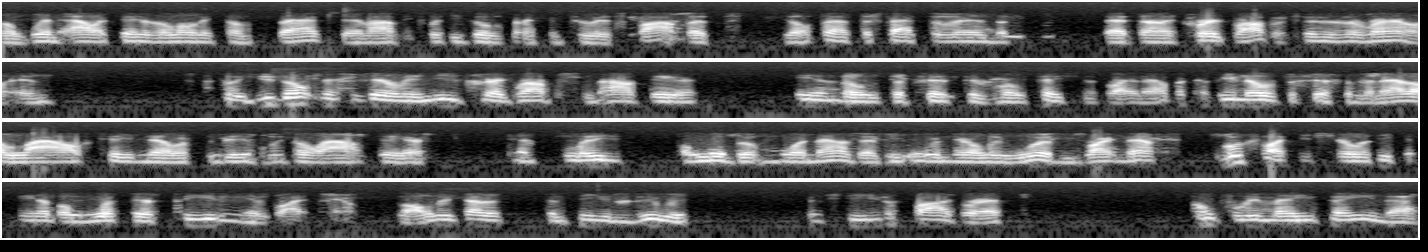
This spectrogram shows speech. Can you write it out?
uh, when Alexander Anzalone comes back, then obviously he goes back into his spot. But you also have to factor in the, that uh, Craig Robertson is around, and so you don't necessarily need Craig Robertson out there in those defensive rotations right now because he knows the system, and that allows Kaden Elliss to be able to go out there and play a little bit more now than he ordinarily would. And right now, looks like he's showing he can handle what they're feeding him right now. So all he's got to continue to do is continue to progress hopefully maintain that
